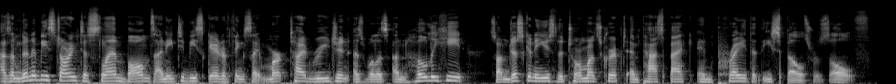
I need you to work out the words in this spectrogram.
As I'm going to be starting to slam bombs, I need to be scared of things like Murktide Regent as well as Unholy Heat, so I'm just going to use the Tormod's Crypt and pass back and pray that these spells resolve.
